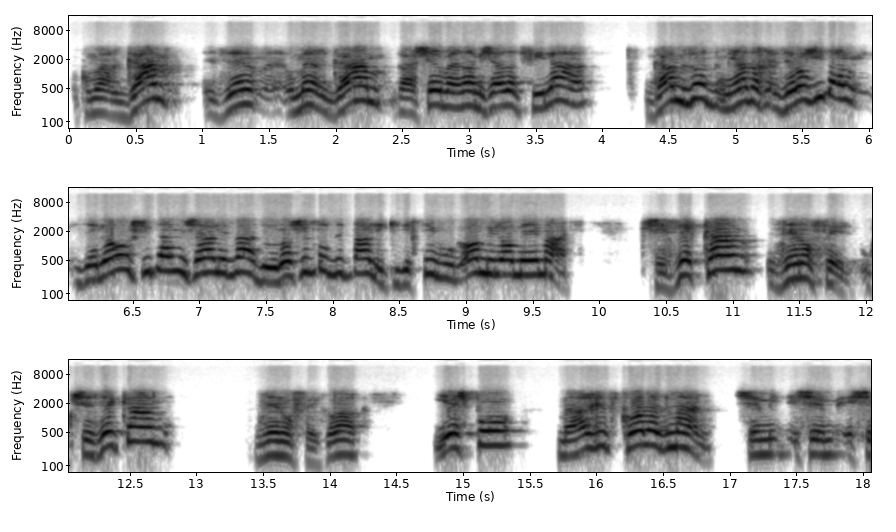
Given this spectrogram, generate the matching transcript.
כלומר, גם, זה אומר, גם כאשר בן אדם בשעת התפילה, גם זאת, מיד אחרי, זה לא שיטה, זה לא שיטה ממשלה לבד, הוא לא שילטות דטלי, כי דכתיב הוא לא מלא מאמץ. כשזה קם, זה נופל, וכשזה קם, זה נופל. כלומר, יש פה מערכת כל הזמן, ש, ש, ש,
